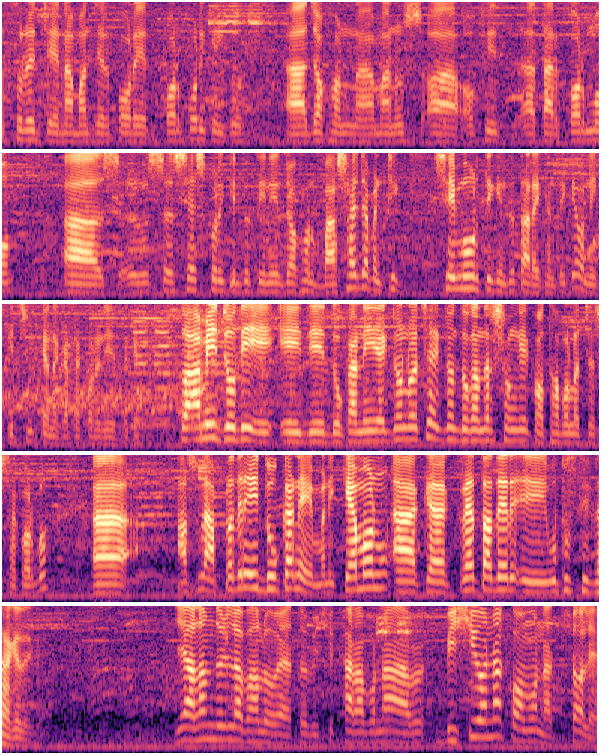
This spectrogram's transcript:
আসরের যে নামাজের পরের পরপরই কিন্তু যখন মানুষ অফিস তার কর্ম শেষ করে কিন্তু তিনি যখন বাসায় যাবেন ঠিক সেই মুহূর্তে কিন্তু তার এখান থেকে অনেক কিছু কেনাকাটা করে নিয়ে থাকেন। তো আমি যদি এই- যে দোকানে একজন রয়েছে একজন দোকানদারের সঙ্গে কথা বলার চেষ্টা করব। আসলে আপনাদের এই দোকানে মানে কেমন ক্রেতাদের উপস্থিতি থাকে দেখে জি আলহামদুলিল্লাহ ভালো এত বেশি খারাপও না আর বেশিও না কমও না চলে।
